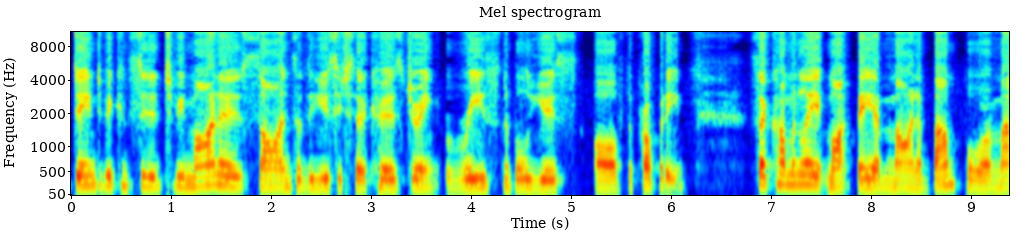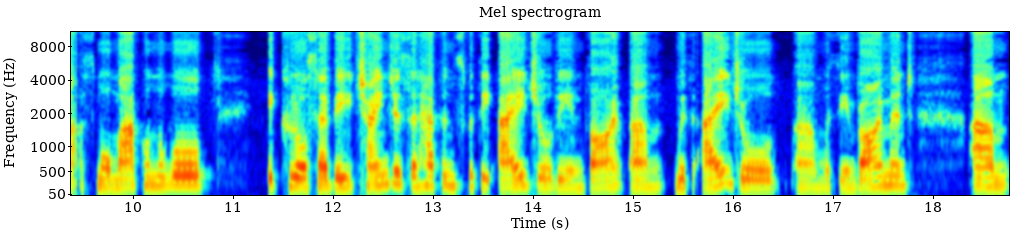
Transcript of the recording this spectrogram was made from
deemed to be considered to be minor signs of the usage that occurs during reasonable use of the property. So commonly it might be a minor bump or a, a small mark on the wall. It could also be changes that happens with the age or the environment, um, with age or um, with the environment. Um,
